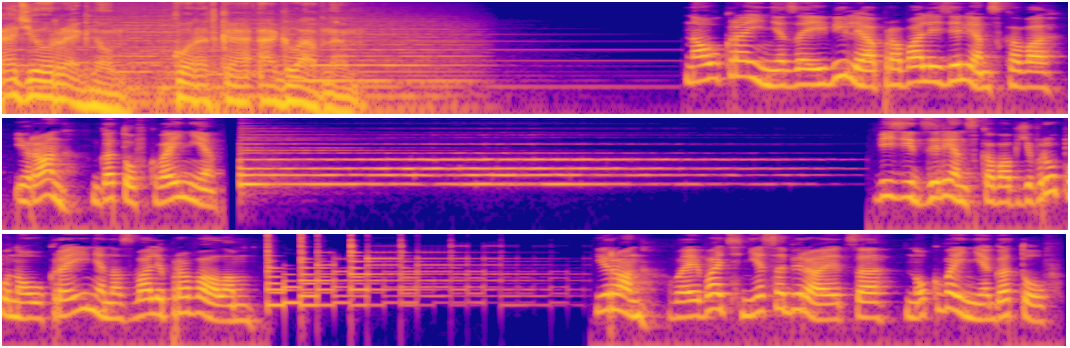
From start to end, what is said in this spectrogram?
Радио Регнум. Коротко о главном. На Украине заявили о провале Зеленского. Иран готов к войне. Визит Зеленского в Европу на Украине назвали провалом. Иран воевать не собирается, но к войне готов.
